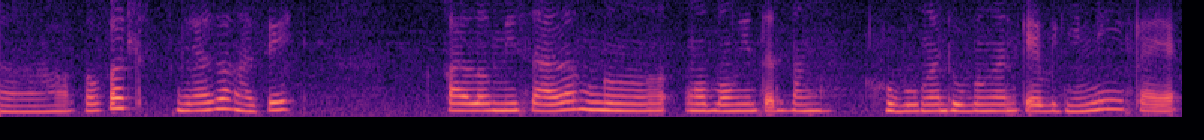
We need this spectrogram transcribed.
Uh, lovers ngerasa gak sih? Kalau misalnya nge ngomongin tentang hubungan-hubungan kayak begini kayak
